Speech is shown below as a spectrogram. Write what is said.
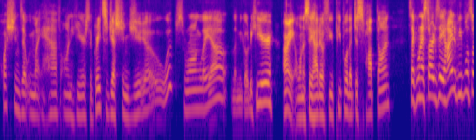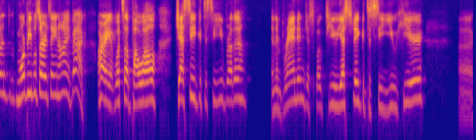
questions that we might have on here. So great suggestion, Joe. Whoops, wrong layout. Let me go to here. All right. I want to say hi to a few people that just popped on. It's like when I started saying hi to people, started, more people started saying hi back. All right. What's up, Powell? Jesse, good to see you, brother. And then Brandon just spoke to you yesterday. Good to see you here. Uh,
